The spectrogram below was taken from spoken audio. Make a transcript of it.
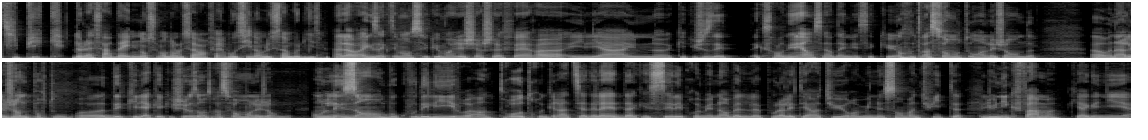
typique de la Sardaigne, non seulement dans le savoir-faire, mais aussi dans le symbolisme. Alors, exactement. Ce que moi, je cherche à faire, euh, il y a une, quelque chose d'extraordinaire en Sardaigne, c'est qu'on transforme tout en légende. Euh, on a légende pour tout. Euh, dès qu'il y a quelque chose, on transforme en légende. En lisant beaucoup des livres, entre autres Grazia Deledda, qui c'est les premiers Nobel pour la littérature en 1928, l'unique femme qui a gagné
